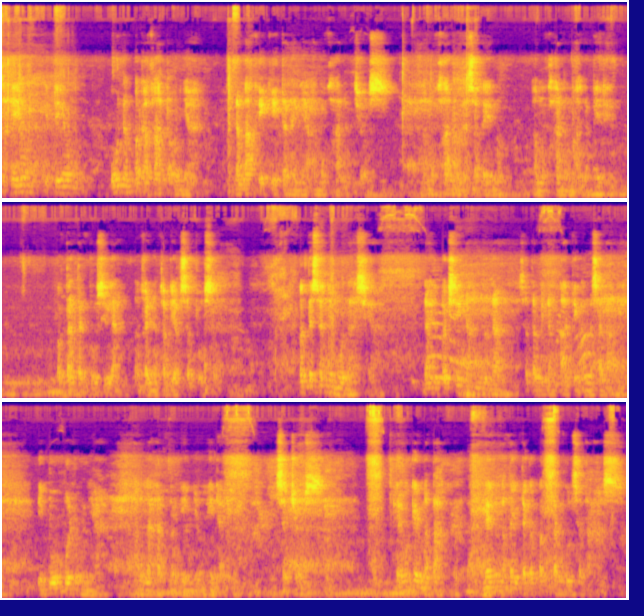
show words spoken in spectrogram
Ito yung, ito yung unang pagkakataon niya na makikita na niya ang mukha ng Diyos. Ang mukha ng Nazareno, ang mukha ng mahal na Pirin. Magtatagpo sila ng kanyang kabiyak sa puso. Pagdasal niyo muna siya. Dahil pag siya naando na sa tabi ng ating Ama sa ibubulong niya ang lahat ng inyong hinahin sa Diyos. Kaya huwag kayong matakot. Meron na kayong tagapagtanggol sa taas.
